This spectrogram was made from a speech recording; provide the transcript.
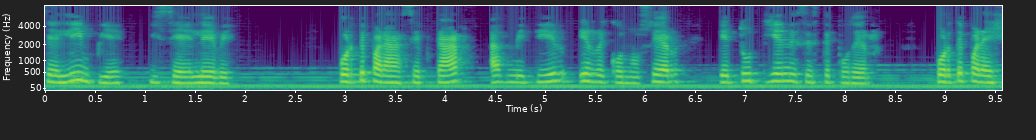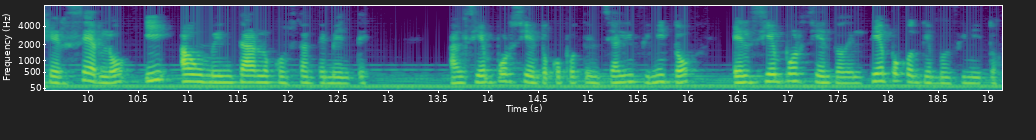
se limpie y se eleve. Fuerte para aceptar, admitir y reconocer que tú tienes este poder, fuerte para ejercerlo y aumentarlo constantemente. Al 100% con potencial infinito, el 100% del tiempo con tiempo infinito.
